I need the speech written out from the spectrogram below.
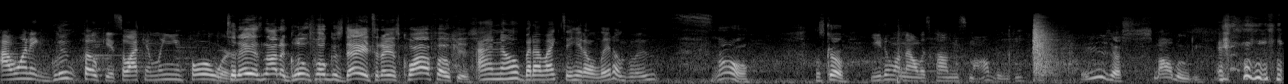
I want it glute focused so I can lean forward. Today is not a glute focused day. Today is quad focused. I know, but I like to hit a little glute. No. Let's go. You don't want to always call me small booty. You use a small booty.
